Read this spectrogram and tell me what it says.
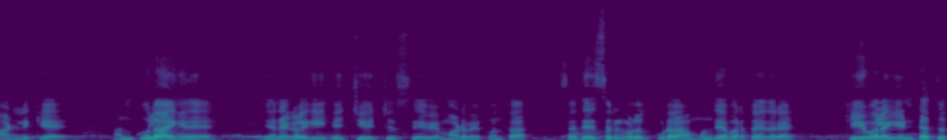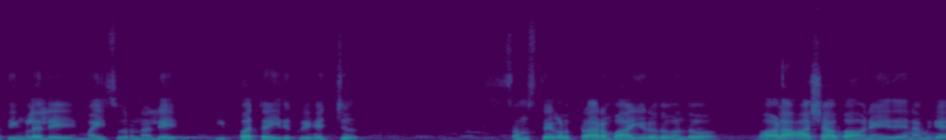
ಮಾಡಲಿಕ್ಕೆ ಅನುಕೂಲ ಆಗಿದೆ. ಜನಗಳಿಗೆ ಹೆಚ್ಚು ಹೆಚ್ಚು ಸೇವೆ ಮಾಡಬೇಕು ಅಂತ ಸದಸ್ಯರುಗಳು ಕೂಡ ಮುಂದೆ ಬರ್ತಾ ಇದ್ದಾರೆ. ಕೇವಲ ಎಂಟತ್ತು ತಿಂಗಳಲ್ಲಿ ಮೈಸೂರಿನಲ್ಲಿ ಇಪ್ಪತ್ತೈದಕ್ಕೂ ಹೆಚ್ಚು ಸಂಸ್ಥೆಗಳು ಪ್ರಾರಂಭ ಆಗಿರೋದು ಒಂದು ಬಹಳ ಆಶಾಭಾವನೆ ಇದೆ ನಮಗೆ.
